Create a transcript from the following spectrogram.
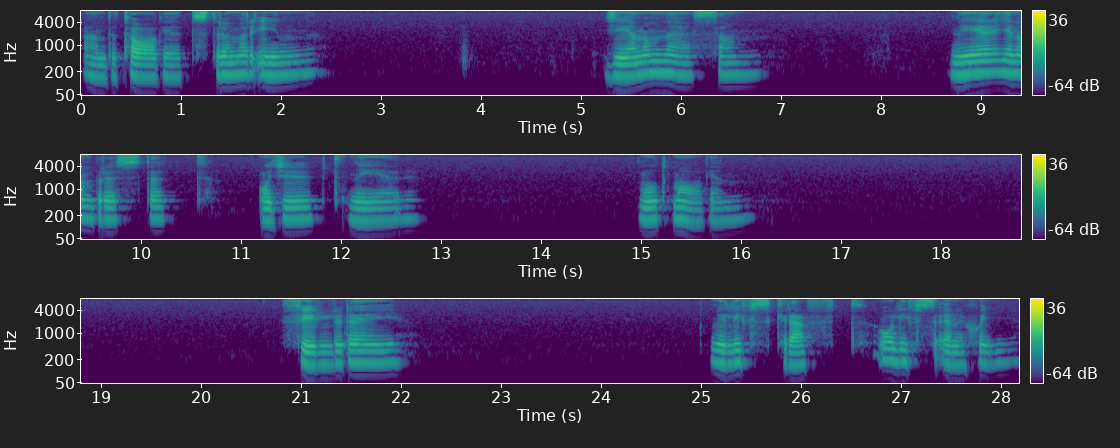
Andetaget strömmar in genom näsan, ner genom bröstet och djupt ner mot magen. Fyller dig med livskraft och livsenergi.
